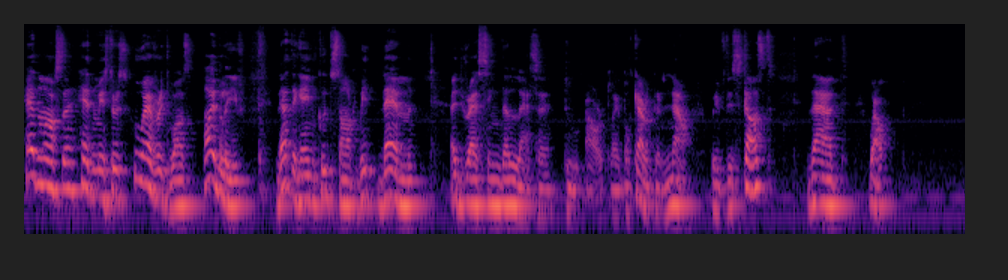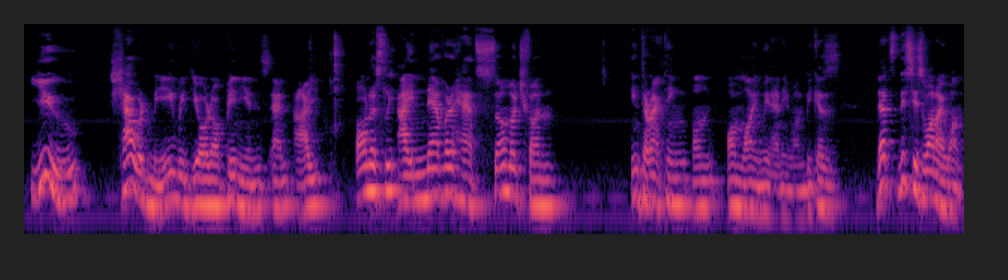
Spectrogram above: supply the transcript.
Headmaster, Headmistress, whoever it was, I believe that the game could start with them addressing the letter to our playable character. Now, we've discussed that, well, you showered me with your opinions and I honestly I never had so much fun interacting on online with anyone because that's this is what I want.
